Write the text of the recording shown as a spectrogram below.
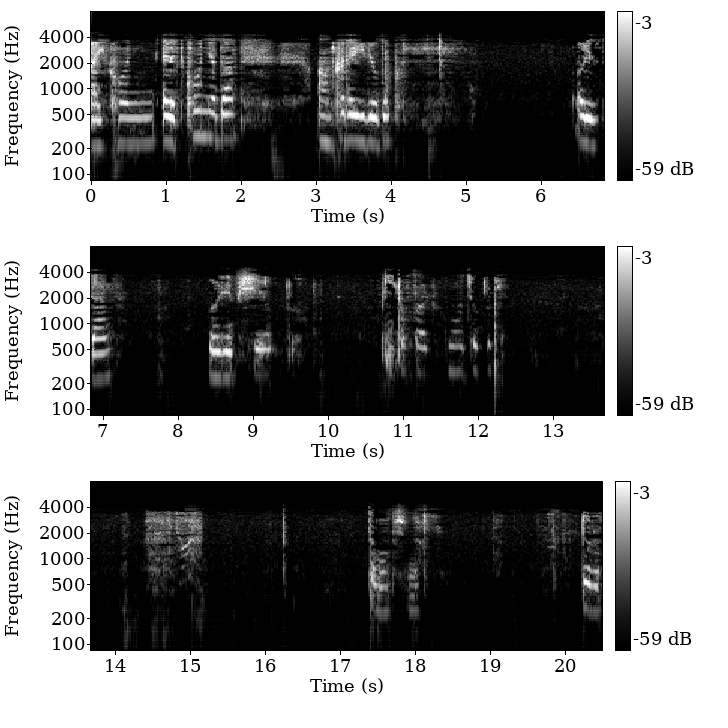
ay Kon, evet Konya'dan Ankara'ya gidiyorduk. O yüzden böyle bir şey oldu. Bir tasarrufumu açabilir. Tamam şimdi. Durun.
